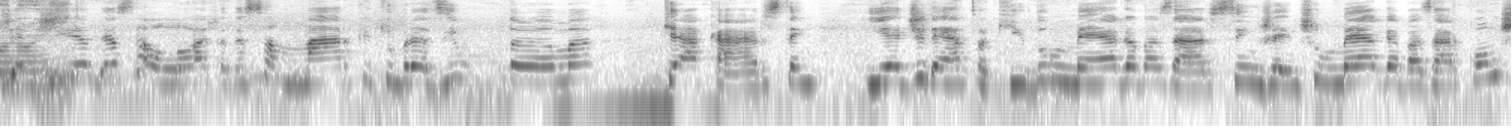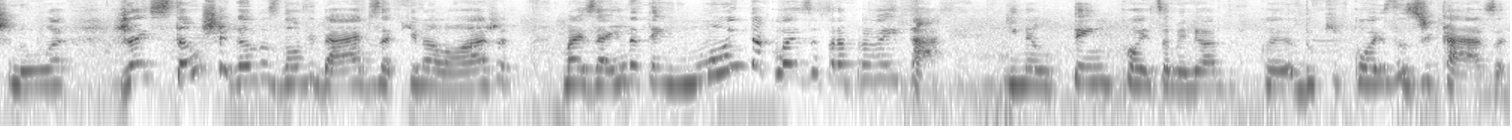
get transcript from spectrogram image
Hoje é dia dessa loja, dessa marca que o Brasil ama, que é a Karsten. E é direto aqui do Mega Bazar. Sim, gente, o Mega Bazar continua. Já estão chegando as novidades aqui na loja, mas ainda tem muita coisa para aproveitar e não tem coisa melhor do que coisas de casa.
